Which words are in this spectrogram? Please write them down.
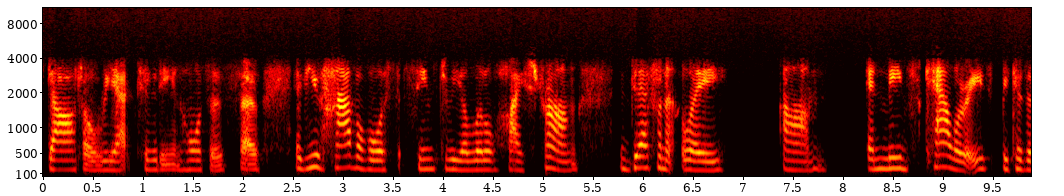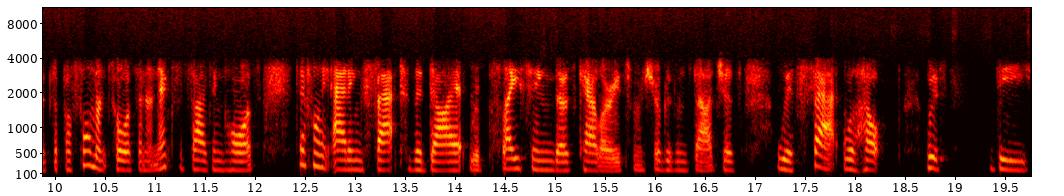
startle reactivity in horses. So if you have a horse that seems to be a little high strung, definitely um, and needs calories because it's a performance horse and an exercising horse, definitely adding fat to the diet, replacing those calories from sugars and starches with fat will help with the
